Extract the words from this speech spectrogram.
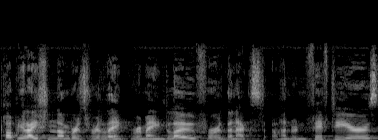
Population numbers remained low for the next 150 years,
